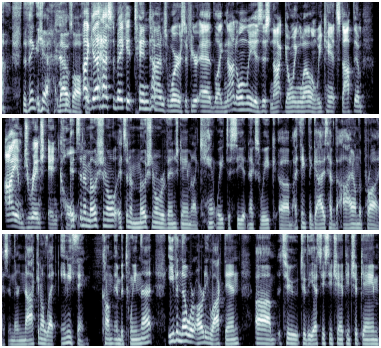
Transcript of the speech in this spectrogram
the thing yeah, that was awful. Like that has to make it ten times worse if you're Ed. Like not only is this not going well and we can't stop them, I am drenched and cold. It's an emotional, it's an emotional revenge game, and I can't wait to see it next week. Um, I think the guys have the eye on the prize, and they're not going to let anything come in between that. Even though we're already locked in um, to to the SEC championship game,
